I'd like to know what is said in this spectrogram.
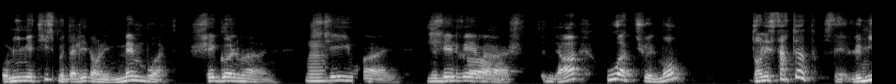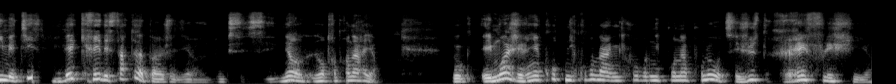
Au mimétisme d'aller dans les mêmes boîtes, chez Goldman, chez EY, chez LVMH, etc., ou actuellement dans les startups. Le mimétisme, il est créer des startups, hein, je veux dire. Donc, c'est l'entrepreneuriat. Donc, et moi, j'ai rien contre ni pour l'un ni pour, pour l'autre. C'est juste réfléchir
